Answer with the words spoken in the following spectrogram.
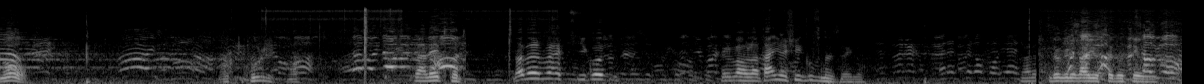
No. No kurwa. Zaletko. Go. Chyba latają się gówno z tego. Ale Dogrywają się do tyłu. Saulo!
